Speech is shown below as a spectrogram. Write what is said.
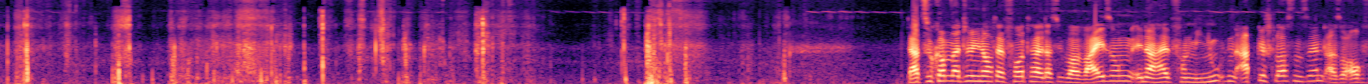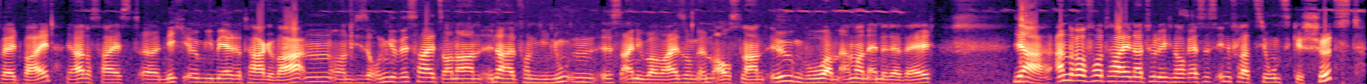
Dazu kommt natürlich noch der Vorteil, dass Überweisungen innerhalb von Minuten abgeschlossen sind, also auch weltweit. Ja, das heißt, äh, nicht irgendwie mehrere Tage warten und diese Ungewissheit, sondern innerhalb von Minuten ist eine Überweisung im Ausland irgendwo am anderen Ende der Welt. Ja, anderer Vorteil natürlich noch, es ist inflationsgeschützt.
